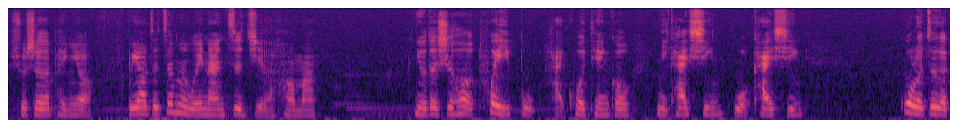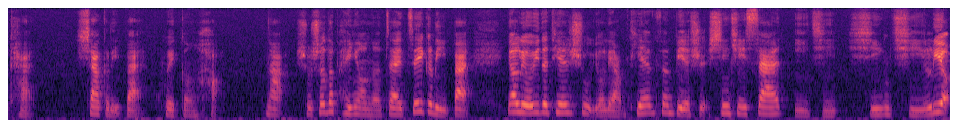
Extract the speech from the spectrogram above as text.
属蛇的朋友，不要再这么为难自己了，好吗？有的时候退一步，海阔天空，你开心，我开心，过了这个坎，下个礼拜会更好。那属蛇的朋友呢，在这个礼拜要留意的天数有两天，分别是星期三以及星期六。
